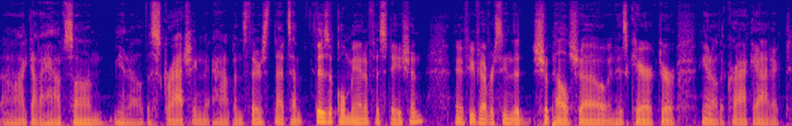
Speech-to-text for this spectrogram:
uh, I gotta have some, you know, the scratching that happens. There's that's a physical manifestation. And if you've ever seen the Chappelle show and his character, you know, the crack addict,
